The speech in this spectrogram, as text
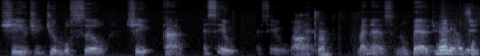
cheio de, de emoção, cheio. Cara, é seu. É seu. Vai, é, Fato. Vai nessa, não perde. Beleza.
